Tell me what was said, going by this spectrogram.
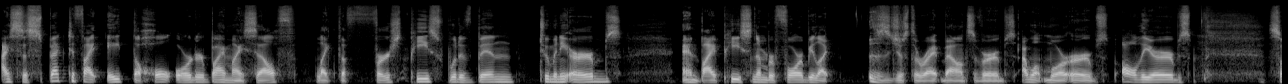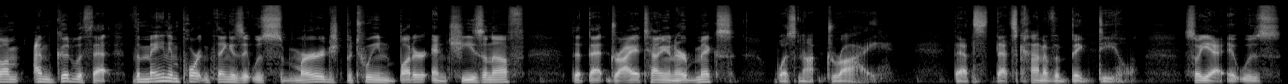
I suspect if I ate the whole order by myself, like the first piece would have been too many herbs, and by piece number four, be like, this is just the right balance of herbs. I want more herbs, all the herbs. So I'm I'm good with that. The main important thing is it was submerged between butter and cheese enough that that dry Italian herb mix was not dry. That's that's kind of a big deal. So yeah, it was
